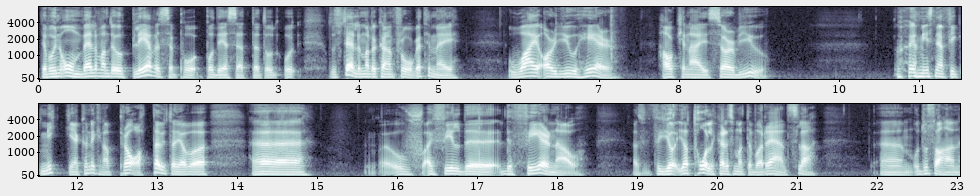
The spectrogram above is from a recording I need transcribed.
Det var en omvälvande upplevelse på, på det sättet. Och, och då ställde man då en fråga till mig, Why are you here? How can I serve you? Jag minns när jag fick micken, jag kunde knappt prata utan jag var uh, I feel the, the fear now. Alltså, för jag, jag tolkade det som att det var rädsla. Um, och då sa han,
